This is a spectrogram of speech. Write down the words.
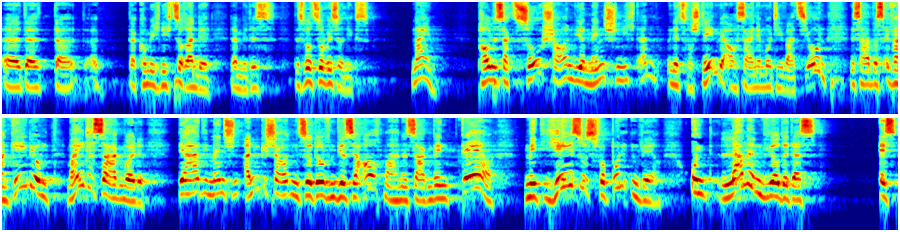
äh, da, da, da, da komme ich nicht zur Rande damit. Das, das wird sowieso nichts. Nein, Paulus sagt, so schauen wir Menschen nicht an. Und jetzt verstehen wir auch seine Motivation, weshalb er das Evangelium weitersagen wollte. Der hat die Menschen angeschaut und so dürfen wir es ja auch machen und sagen, wenn der mit Jesus verbunden wäre und lernen würde, dass es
